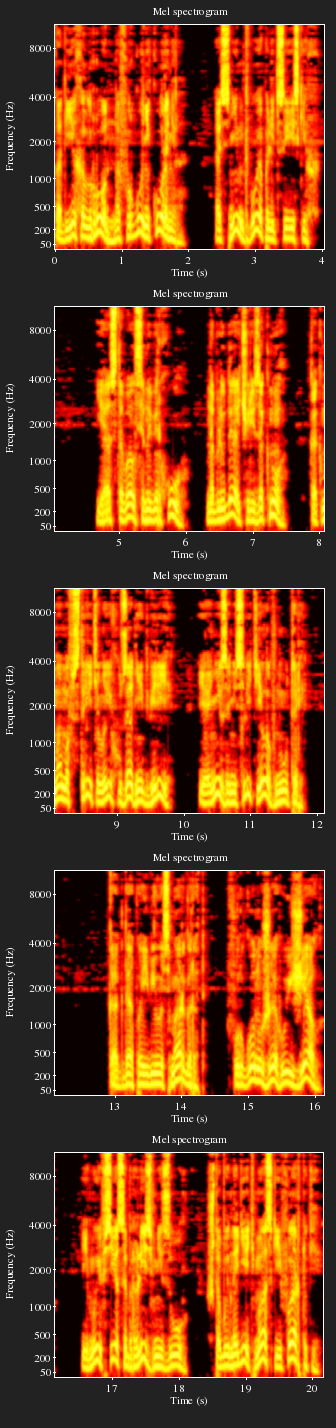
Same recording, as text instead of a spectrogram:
подъехал Рон на фургоне коронера, а с ним двое полицейских. Я оставался наверху, наблюдая через окно, как мама встретила их у задней двери, и они занесли тело внутрь. Когда появилась Маргарет, фургон уже уезжал, и мы все собрались внизу, чтобы надеть маски и фартуки.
